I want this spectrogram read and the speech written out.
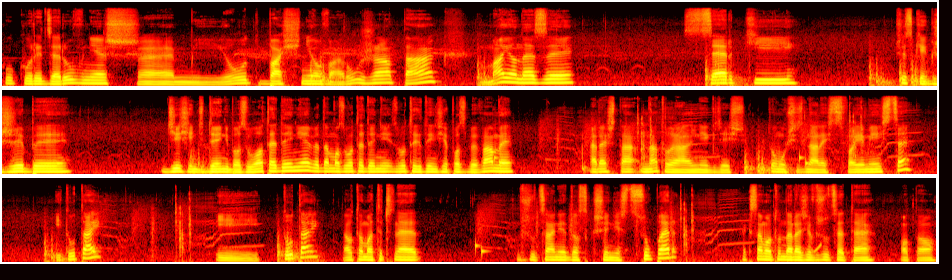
kukurydzę również, e, miód, baśniowa róża, tak, majonezy, serki, wszystkie grzyby, 10 dyń, bo złote dynie, wiadomo, złote dynie, złotych dyń się pozbywamy, a reszta naturalnie gdzieś tu musi znaleźć swoje miejsce. I tutaj, i tutaj, automatyczne wrzucanie do skrzyni jest super. Tak samo tu na razie wrzucę te oto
